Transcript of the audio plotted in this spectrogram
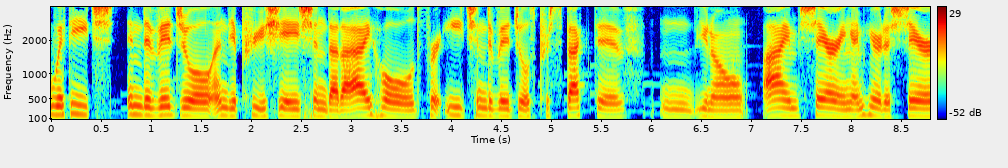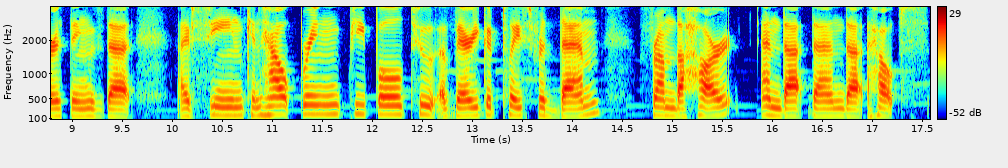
with each individual and the appreciation that I hold for each individual's perspective. Mm, you know, I'm sharing, I'm here to share things that I've seen can help bring people to a very good place for them from the heart, and that then that helps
